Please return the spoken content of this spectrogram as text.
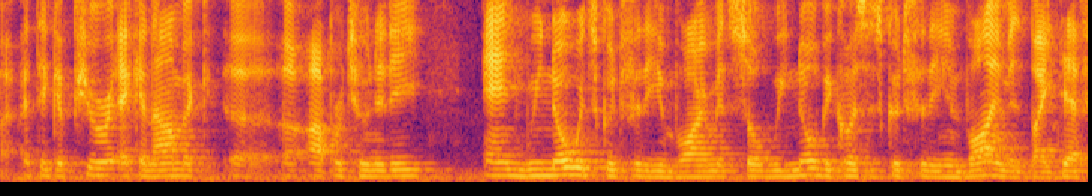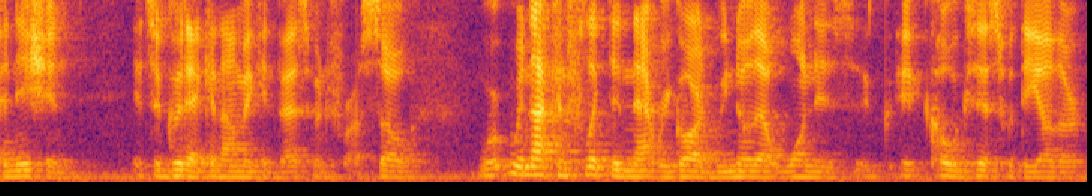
I think, a pure economic uh, uh, opportunity. And we know it's good for the environment. So we know because it's good for the environment, by definition, it's a good economic investment for us. So we're, we're not conflicted in that regard. We know that one is, it coexists with the other.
